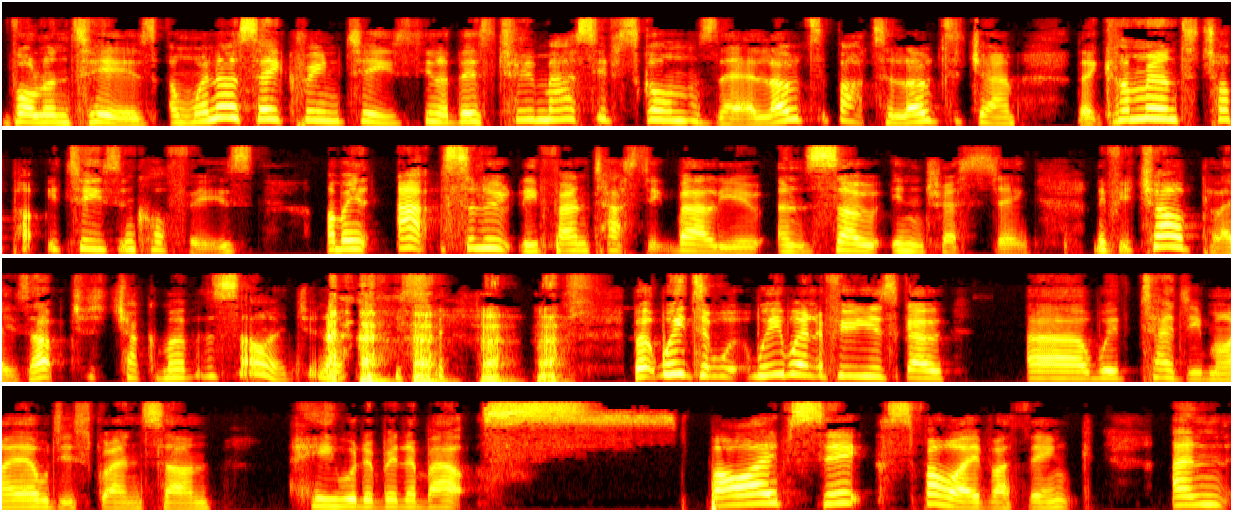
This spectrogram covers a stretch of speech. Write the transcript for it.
volunteers. And when I say cream teas, you know, there's two massive scones there, loads of butter, loads of jam. They come around to top up your teas and coffees. I mean, absolutely fantastic value and so interesting. And if your child plays up, just chuck them over the side, you know. but we do, we went a few years ago uh, with Teddy, my eldest grandson. He would have been about five, six, five, I think. And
